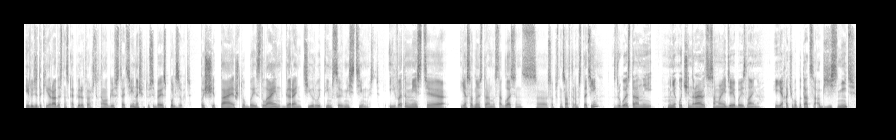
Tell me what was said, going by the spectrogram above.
и люди такие радостно скопируют вашу технологию статьи и начнут у себя использовать, посчитая, что бейзлайн гарантирует им совместимость. И в этом месте я, с одной стороны, согласен, с, собственно, с автором статьи. С другой стороны, мне очень нравится сама идея бейзлайна. И я хочу попытаться объяснить,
